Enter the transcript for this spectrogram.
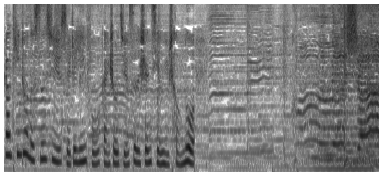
让听众的思绪随着音符感受角色的深情与承诺。了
